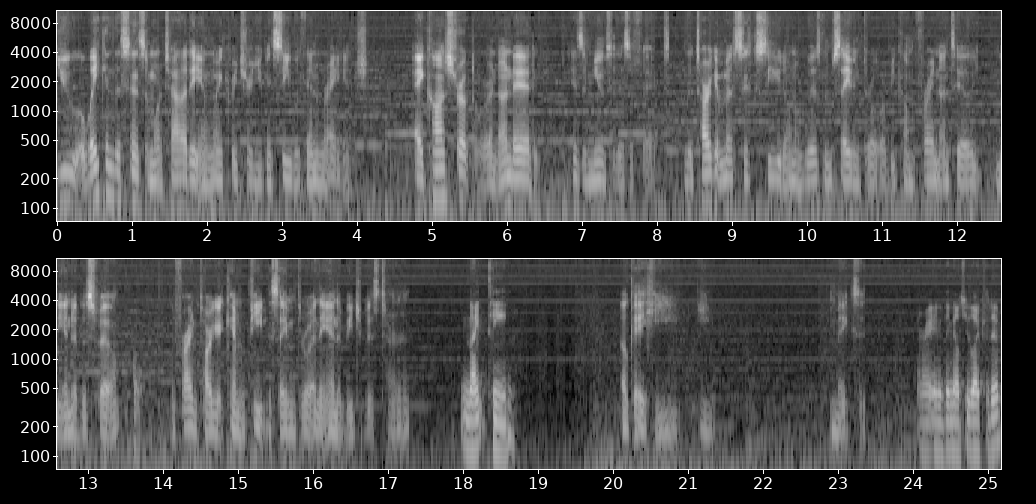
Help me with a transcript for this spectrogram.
You awaken the sense of mortality in one creature you can see within range. A construct or an undead is immune to this effect. The target must succeed on a wisdom saving throw or become frightened until the end of the spell. The frightened target can repeat the saving throw at the end of each of his turn. 19. Okay, he he makes it. All right. Anything else you'd like to do?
